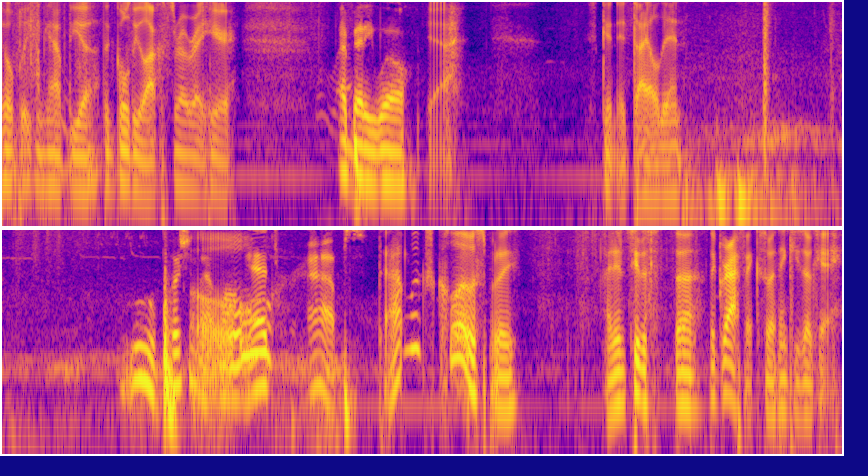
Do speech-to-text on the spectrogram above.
Hopefully, he can have the uh, the Goldilocks throw right here. I bet he will. Yeah. He's getting it dialed in. Ooh, pushing that long Oh. edge, perhaps. That looks close, but I I didn't see this the the graphic, so I think he's okay.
